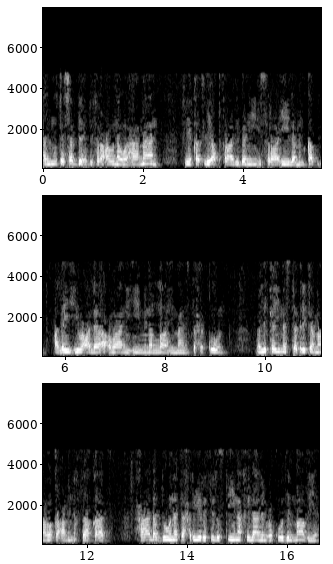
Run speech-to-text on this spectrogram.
المتشبه بفرعون وهامان في قتل أطفال بني إسرائيل من قبل عليه وعلى أعوانه من الله ما يستحقون. ولكي نستدرك ما وقع من إخفاقات حالت دون تحرير فلسطين خلال العقود الماضية.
